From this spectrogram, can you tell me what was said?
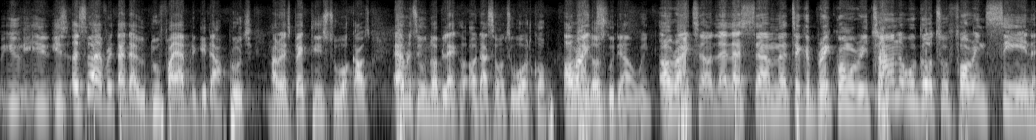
You, it- it's, it's not every time that you do fire brigade approach and expect things to work out. Everything will not be like other 70 World Cup. All right. just go there and win. All right, uh, let, us um, uh, take a break. When we return, we'll go to foreign scene.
